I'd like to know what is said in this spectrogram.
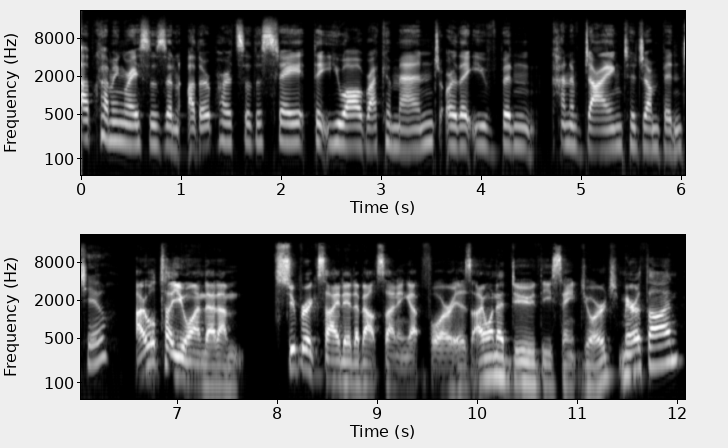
upcoming races in other parts of the state that you all recommend or that you've been kind of dying to jump into? I will tell you one that I'm super excited about signing up for is I want to do the St. George Marathon.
